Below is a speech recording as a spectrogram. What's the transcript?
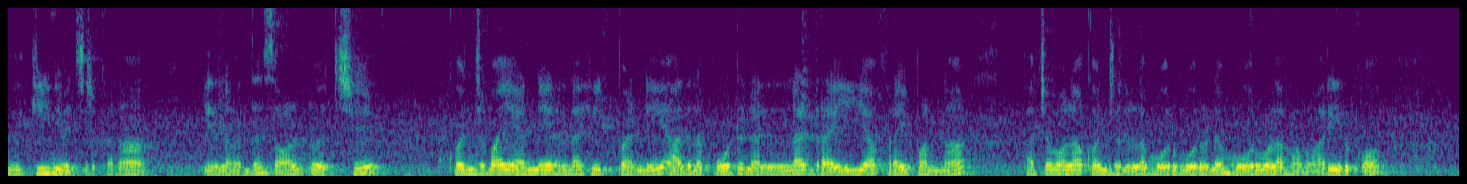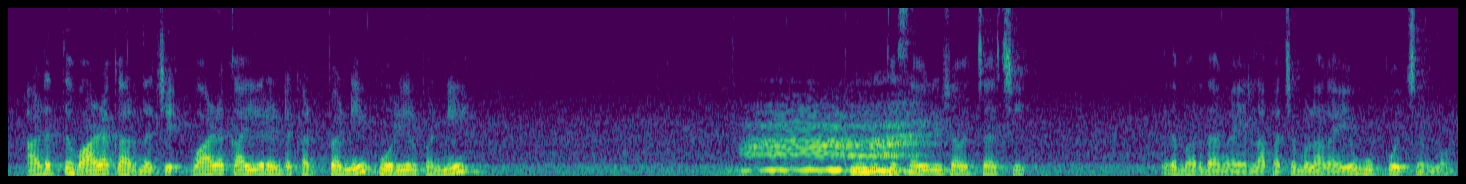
இது கீனி வச்சுருக்கேனா? இதில் வந்து சால்ட் வச்சு கொஞ்சமாக எண்ணெயை நல்லா ஹீட் பண்ணி அதில் போட்டு நல்லா ட்ரையாக ஃப்ரை பண்ணால் பச்சை மிளகா கொஞ்சம் நல்லா மொறு மொறுன்னு மோர் மிளகா மாதிரி இருக்கும். அடுத்து வாழைக்காய் இருந்துச்சு. வாழைக்காயை ரெண்டு கட் பண்ணி பொரியல் பண்ணி கூழுக்கு சைடிஷாக வச்சாச்சு. இதை மாதிரி தாங்க எல்லா பச்சை மிளகாயும் உப்பு வச்சிடணும்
